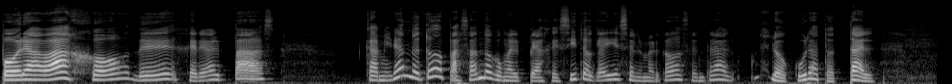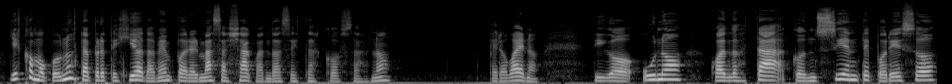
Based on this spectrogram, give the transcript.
por abajo de General Paz, caminando todo pasando como el peajecito que hay es en el mercado central. Una locura total. Y es como que uno está protegido también por el más allá cuando hace estas cosas, ¿no? Pero bueno, digo, uno cuando está consciente, por eso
